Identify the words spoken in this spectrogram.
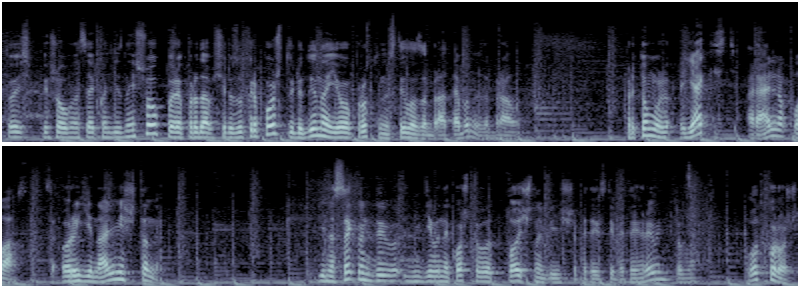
хтось пішов на секунді, знайшов, перепродав через Укрпошту, і людина його просто не встигла забрати або не забрала. При тому якість реально класна. Це оригінальні штани. І на секунді вони коштували точно більше 55 гривень, тому от хороший.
